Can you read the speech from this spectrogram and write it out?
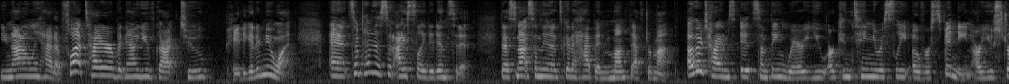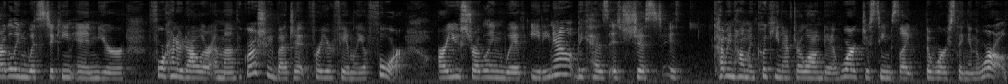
you not only had a flat tire, but now you've got to pay to get a new one. And sometimes it's an isolated incident. That's not something that's gonna happen month after month. Other times it's something where you are continuously overspending. Are you struggling with sticking in your $400 a month grocery budget for your family of four? Are you struggling with eating out because it's just, it's coming home and cooking after a long day of work just seems like the worst thing in the world.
